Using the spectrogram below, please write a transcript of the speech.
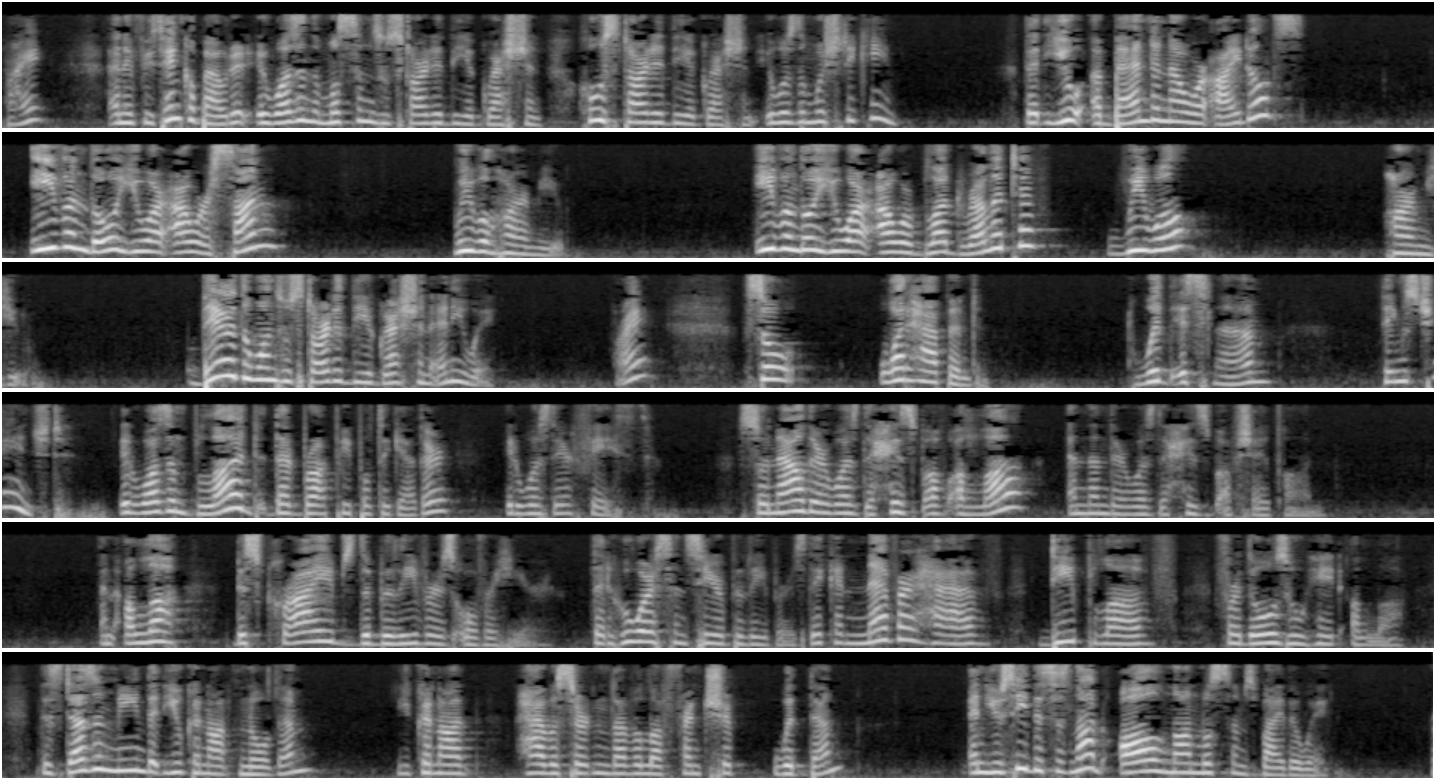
Right? And if you think about it, it wasn't the Muslims who started the aggression. Who started the aggression? It was the mushrikeen. That you abandon our idols, even though you are our son, we will harm you. Even though you are our blood relative, we will harm you. They're the ones who started the aggression anyway. Right? So, what happened? With Islam, things changed. It wasn't blood that brought people together, it was their faith. So now there was the hizb of Allah, and then there was the hizb of shaitan. And Allah describes the believers over here, that who are sincere believers, they can never have deep love for those who hate Allah. This doesn't mean that you cannot know them, you cannot have a certain level of friendship with them. And you see, this is not all non-Muslims, by the way.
